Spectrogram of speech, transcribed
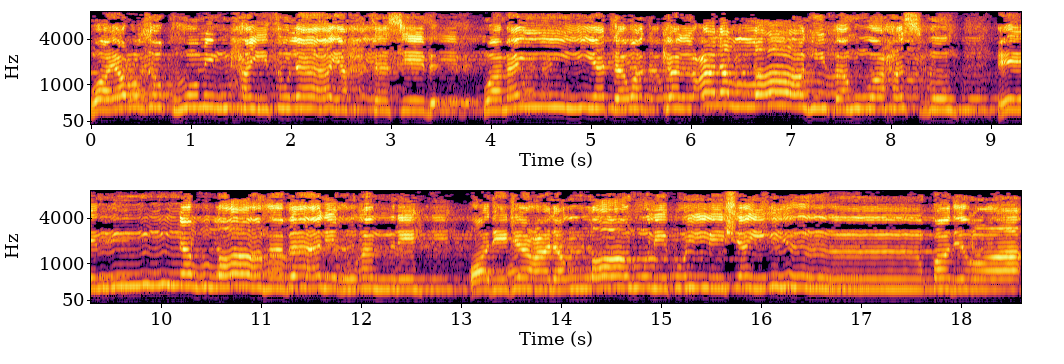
ويرزقه من حيث لا يحتسب. ومن يتوكل على الله فهو حسبه. إن الله بالغ أمره. قد جعل الله لكل شيء قدرا.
